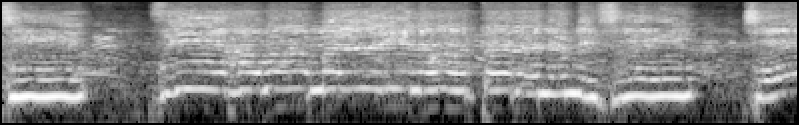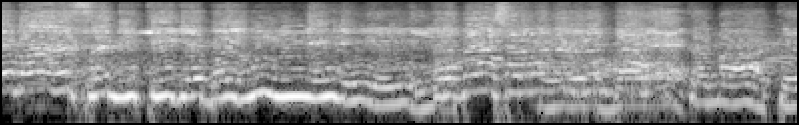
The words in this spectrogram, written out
ನಮಿಸಿ ಶ್ರೀ ಮಲ್ಲಿನ ಮಲ್ಲಿನೋತರ ನಮಿಸಿ ಸೇವಾ ಸಮಿತಿಗೆ ಮಾತೆ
